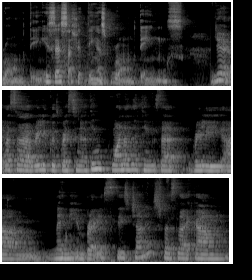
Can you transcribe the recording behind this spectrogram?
wrong thing is there such a thing as wrong things Yeah, that's a really good question. I think one of the things that really um, made me embrace this challenge was like um,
